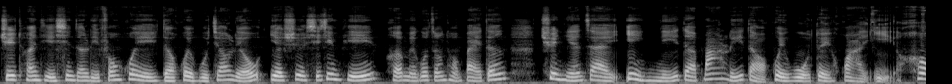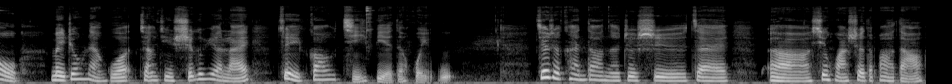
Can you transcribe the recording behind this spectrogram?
，G20 新德里峰会的会晤交流，也是习近平和美国总统拜登去年在印尼的巴厘岛会晤对话以后。美中两国将近十个月来最高级别的会晤。接着看到呢，这是在。呃，新华社的报道，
